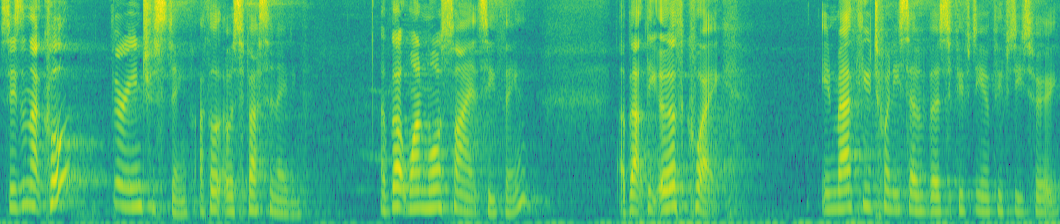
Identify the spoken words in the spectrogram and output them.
So, isn't that cool? Very interesting. I thought that was fascinating. I've got one more sciencey thing about the earthquake. In Matthew 27, verse 50 and 52,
